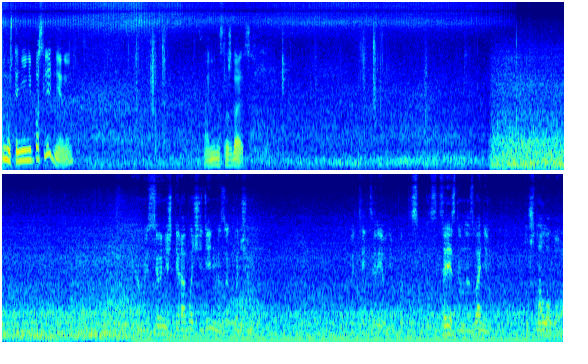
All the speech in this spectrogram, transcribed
Ну, может, они и не последние, но они наслаждаются. А мой сегодняшний рабочий день мы закончим в этой деревне под, под интересным названием Тушнолобово.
